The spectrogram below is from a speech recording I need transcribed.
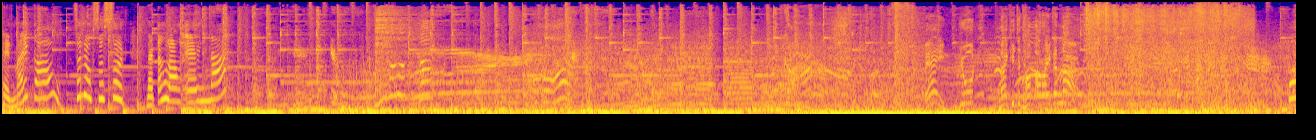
เห็นไหมกอง สนุกสุดๆนายต้องลองเองนะ คิดจะทำอะไรกันน่ะโอ้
